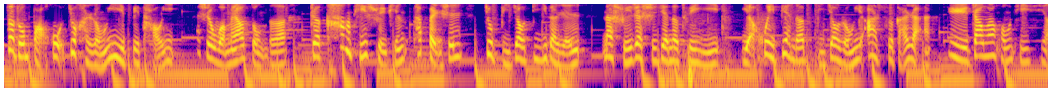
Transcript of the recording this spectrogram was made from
这种保护就很容易被逃逸。但是我们要懂得，这抗体水平它本身就比较低的人。那随着时间的推移，也会变得比较容易二次感染。据张文宏提醒，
